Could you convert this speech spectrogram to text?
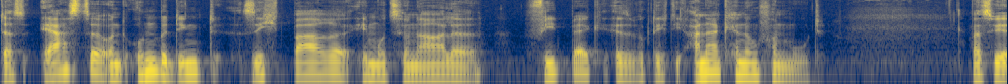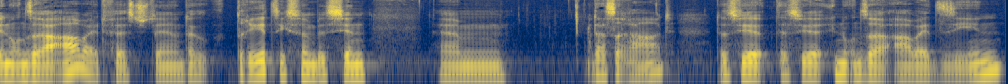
das erste und unbedingt sichtbare emotionale Feedback ist wirklich die Anerkennung von Mut. Was wir in unserer Arbeit feststellen, und da dreht sich so ein bisschen ähm, das Rad, dass wir, dass wir in unserer Arbeit sehen,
